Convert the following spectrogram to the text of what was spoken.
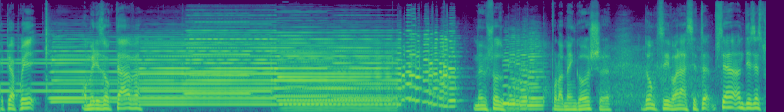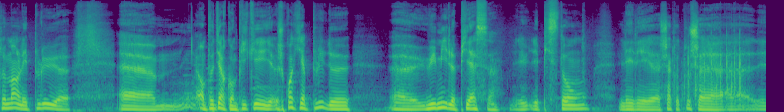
Et puis après, on met les octaves. Même chose pour la main gauche. Donc c'est voilà, c'est un, un des instruments les plus, euh, euh, on peut dire compliqués. Je crois qu'il y a plus de euh, 8000 pièces, les, pistons, les- chaque touche, euh, euh,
